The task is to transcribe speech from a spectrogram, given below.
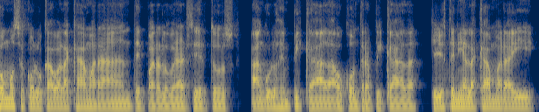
cómo se colocaba la cámara antes para lograr ciertos ángulos en picada o contrapicada, que ellos tenían la cámara ahí.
